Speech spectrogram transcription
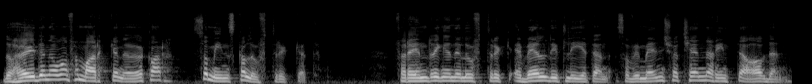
Då höjden ovanför marken ökar så minskar lufttrycket. Förändringen i lufttryck är väldigt liten så vi människor känner inte av den.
